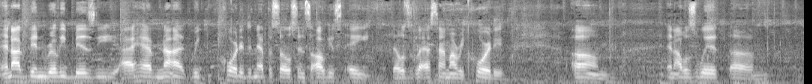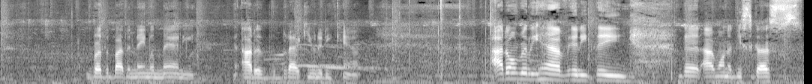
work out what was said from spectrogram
and I've been really busy. I have not recorded an episode since August 8th. That was the last time I recorded. Um, and I was with um, a brother by the name of Manny out of the Black Unity Camp. I don't really have anything that I want to discuss.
